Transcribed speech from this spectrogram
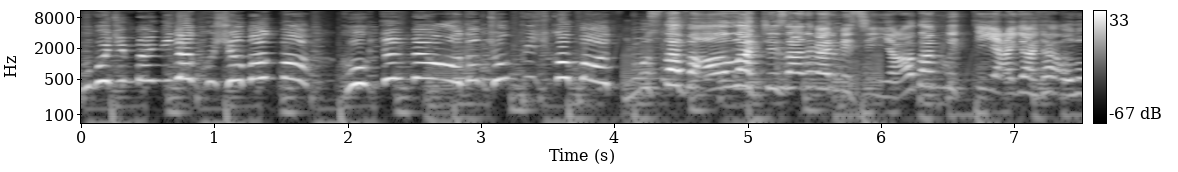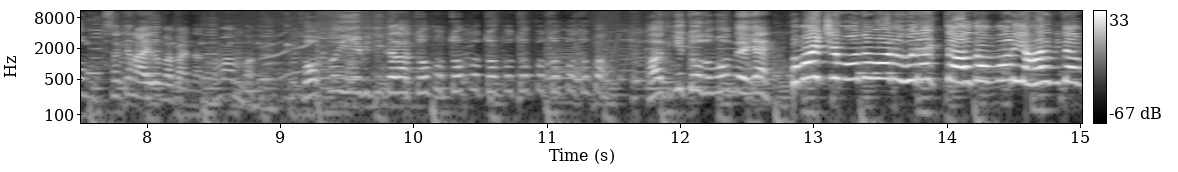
Babacım ben giden kuşa bakma. korktum ben adam çok psikopat. Mustafa Allah cezanı vermesin ya. Adam gitti ya. Ya ya oğlum sakın ayrılma benden tamam mı? Topla yiyebildiğin kadar topla topla topla topla topla topla. Hadi git oğlum onu da gel. Babacım onu bana bırak da adam var ya harbiden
